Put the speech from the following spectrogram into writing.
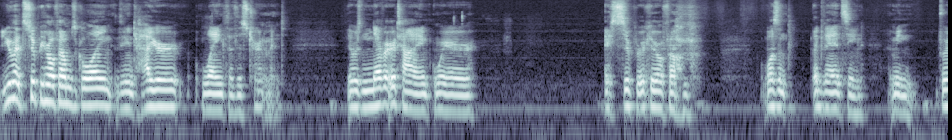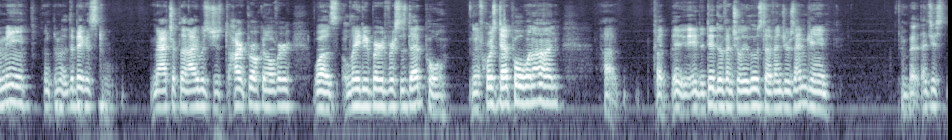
you had superhero films going the entire length of this tournament. There was never a time where a superhero film wasn't advancing. I mean, for me, the biggest matchup that I was just heartbroken over was Lady Bird versus Deadpool. And of course, Deadpool went on, uh, but it, it did eventually lose to Avengers Endgame. But I just.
